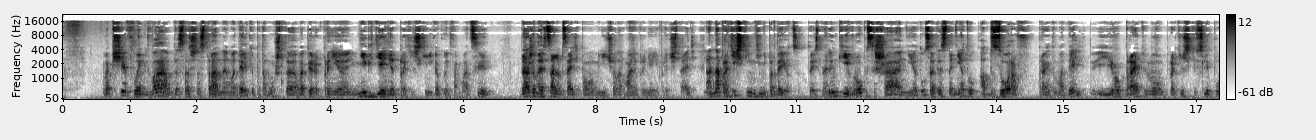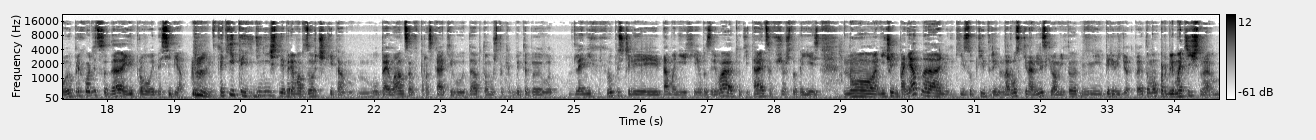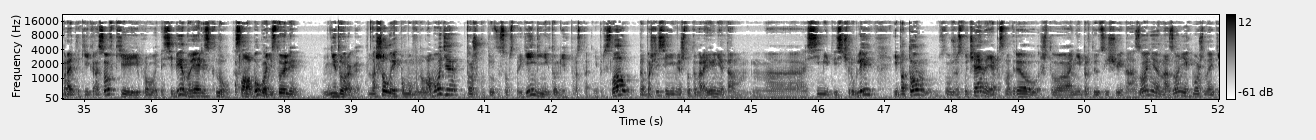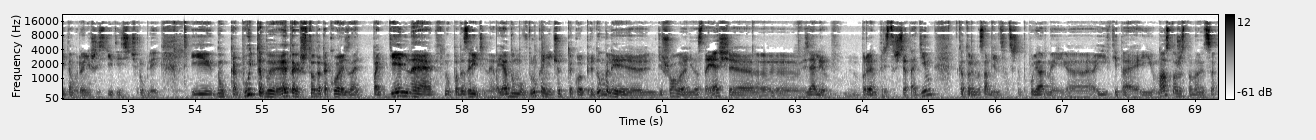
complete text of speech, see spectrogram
Вообще Flame 2 достаточно странная моделька, потому что, во-первых, про нее нигде нет практически никакой информации. Даже на официальном сайте, по-моему, ничего нормально про нее не прочитать. Она практически нигде не продается. То есть на рынке Европы, США нету, соответственно, нету обзоров про эту модель. Ее брать, ну, практически вслепую приходится, да, и пробовать на себе. Какие-то единичные прям обзорчики там у тайландцев проскакивают, да, потому что как будто бы вот для них их выпустили, и там они их и обозревают, у китайцев еще что-то есть. Но ничего не понятно, никакие субтитры на русский, на английский вам никто не переведет. Поэтому проблематично брать такие кроссовки и пробовать на себе, но я рискнул. Слава богу, они стоили недорого. Нашел я их, по-моему, на Ламоде, тоже купил за собственные деньги, никто мне их просто так не прислал. Обошлись они мне что-то в районе там 7 э, тысяч рублей. И потом, уже случайно, я посмотрел, что они продаются еще и на Озоне. На Озоне их можно найти там в районе 6 тысяч рублей. И, ну, как будто бы это что-то такое, не знаю, поддельное, ну, подозрительное. Я думал, вдруг они что-то такое придумали, дешевое, не настоящее, э, взяли бренд 361, который на самом деле достаточно популярный э, и в Китае, и у нас тоже становится,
